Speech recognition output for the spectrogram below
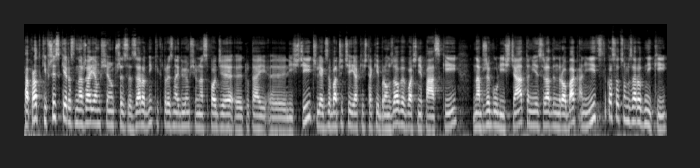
Paprotki wszystkie rozmnażają się przez zarodniki, które znajdują się na spodzie tutaj liści, czyli jak zobaczycie jakieś takie brązowe właśnie paski na brzegu liścia, to nie jest żaden robak ani nic, tylko to są zarodniki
